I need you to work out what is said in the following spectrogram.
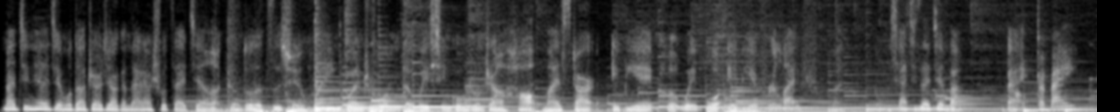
那今天的节目到这儿就要跟大家说再见了。更多的资讯欢迎关注我们的微信公众账号 MyStar ABA 和微博 ABA for Life。那我们下期再见吧，拜拜拜。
